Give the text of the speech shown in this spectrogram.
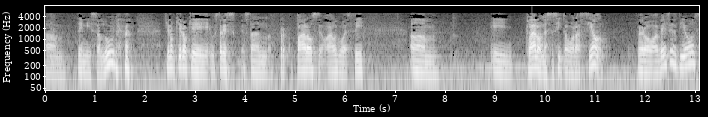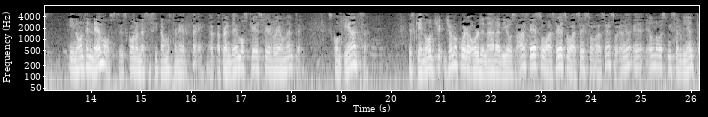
um, de mi salud, yo no quiero que ustedes estén preocupados o algo así. Um, y claro, necesito oración, pero a veces Dios y no entendemos, es cuando necesitamos tener fe. Aprendemos qué es fe realmente confianza. Es que no, yo no puedo ordenar a Dios, haz eso, haz eso, haz eso, haz eso. Él, no es mi serviente.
